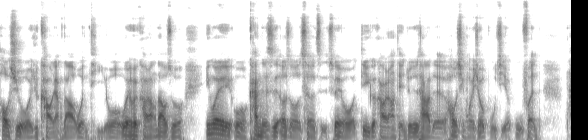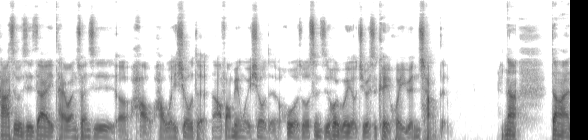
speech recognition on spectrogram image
后续我会去考量到问题，我我也会考量到说，因为我看的是二手的车子，所以我第一个考量点就是它的后勤维修补给的部分，它是不是在台湾算是呃好好维修的，然后方便维修的，或者说甚至会不会有机会是可以回原厂的？那当然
